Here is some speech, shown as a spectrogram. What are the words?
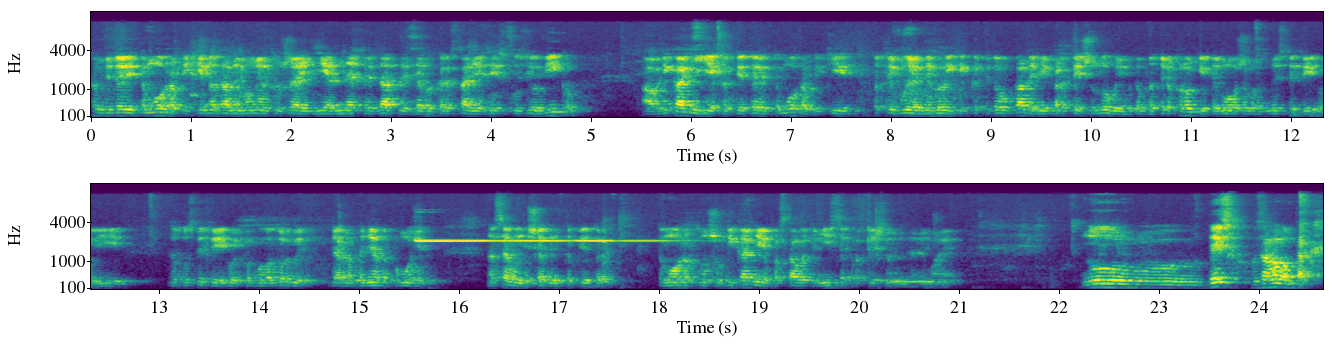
комп'ютерний томограф, який на даний момент вже є непридатний для використання зв'язку з його віком. А в лікарні є комп'ютерний томограф, який потребує невеликих капіталовкладень і практично новий там до трьох років, де ми можемо розмістити його і запустити його як амбулаторний для надання допомоги населенню ще один комп'ютер томограф, тому що в лікарні його поставити місця практично немає. Ну, десь загалом так.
